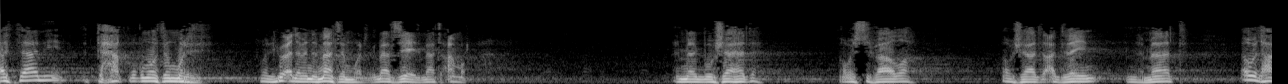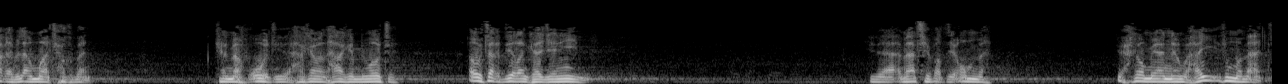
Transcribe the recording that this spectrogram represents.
الثاني التحقق موت المورث يعلم أنه مات المورث مات زيد مات عمرو إما بمشاهدة أو استفاضة أو شهادة عدلين إنه مات أو الحاق بالأموات حكما كالمفقود إذا حكم الحاكم بموته أو تقديرا كالجنين. إذا مات في بطن أمه يحكم بأنه حي ثم مات.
